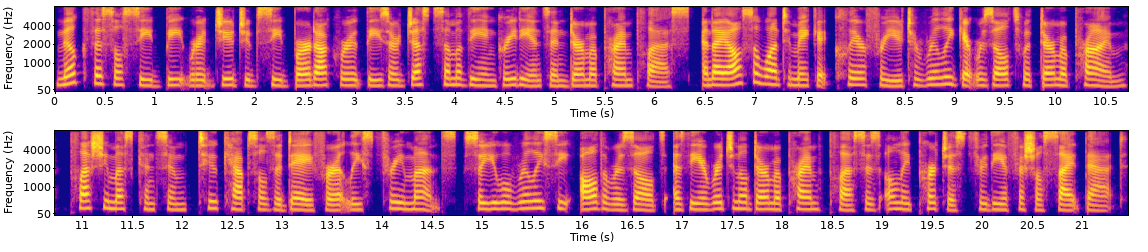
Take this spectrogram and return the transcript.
Milk thistle seed, beetroot, jujube seed, burdock root. These are just some of the ingredients in Dermaprime Plus. Plus, and I also want to make it clear for you to really get results with Derma Prime. Plus, you must consume two capsules a day for at least three months, so you will really see all the results as the original Derma Prime Plus is only purchased through the official site that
